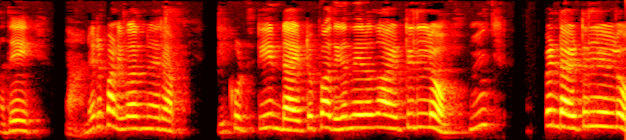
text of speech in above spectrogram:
അതെ ഞാനൊരു പണി പറഞ്ഞു തരാം. ഈ കുട്ടി ഉണ്ടായിട്ട് ഇപ്പോൾ അധികം നേരമൊന്നും ആയിട്ടില്ലല്ലോ. ഇപ്പം ഉണ്ടായിട്ടില്ലല്ലോ.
